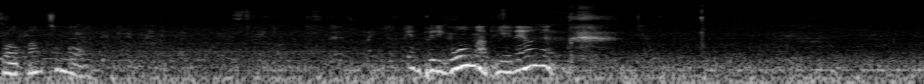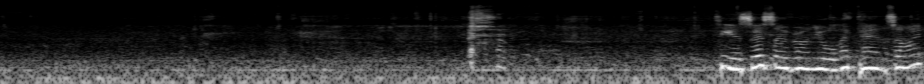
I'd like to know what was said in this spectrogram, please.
12 months or more. Getting pretty warm up here now, isn't it? TSS over on your left hand side,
